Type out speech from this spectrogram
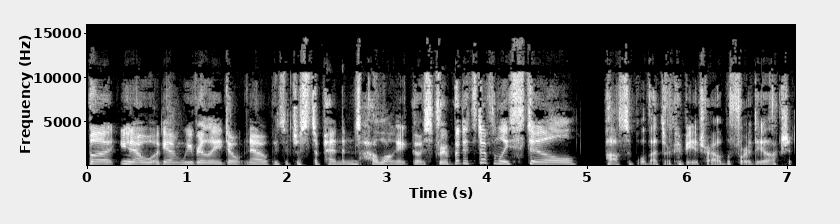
But, you know, again, we really don't know because it just depends how long it goes through. But it's definitely still possible that there could be a trial before the election.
